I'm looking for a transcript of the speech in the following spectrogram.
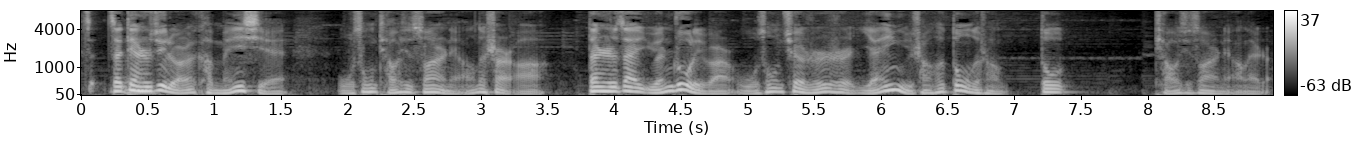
在在电视剧里边可没写武松调戏孙二娘的事儿啊，但是在原著里边，武松确实是言语上和动作上都调戏孙二娘来着。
